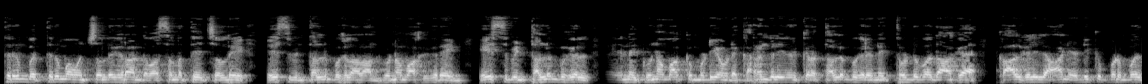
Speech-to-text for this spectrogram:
திரும்ப திரும்ப அவன் சொல்லுகிறான் அந்த வசனத்தை சொல்லி. இயேசுவின் தள்ளும்புகளால் நான் குணமாக்குகிறேன். இயேசுவின் தள்ளும்புகள் என்னை குணமாக்க முடியும். அவருடைய கரங்களில் இருக்கிற தள்ளும்புகள் என்னை தொடுவதாக. கால்களில் ஆணி அடிக்கப்படும் போது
